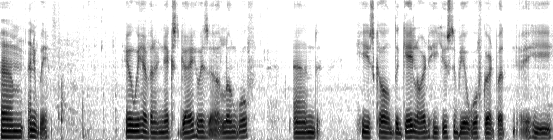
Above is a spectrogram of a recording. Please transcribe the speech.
Um, anyway, here we have our next guy who is a lone wolf, and he is called the Gaylord. He used to be a wolf guard, but he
